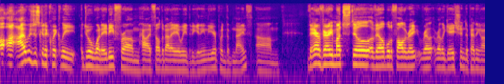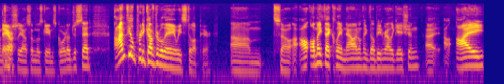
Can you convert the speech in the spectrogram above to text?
I, I was just gonna quickly do a 180 from how I felt about AOE at the beginning of the year, putting them ninth. Um, they are very much still available to fall to re- rele- relegation, depending on They are. especially how some of those games Gordo just said. I'm feel pretty comfortable that AOE's still up here. Um, so I- I'll, I'll make that claim now. I don't think they'll be in relegation. Uh, I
